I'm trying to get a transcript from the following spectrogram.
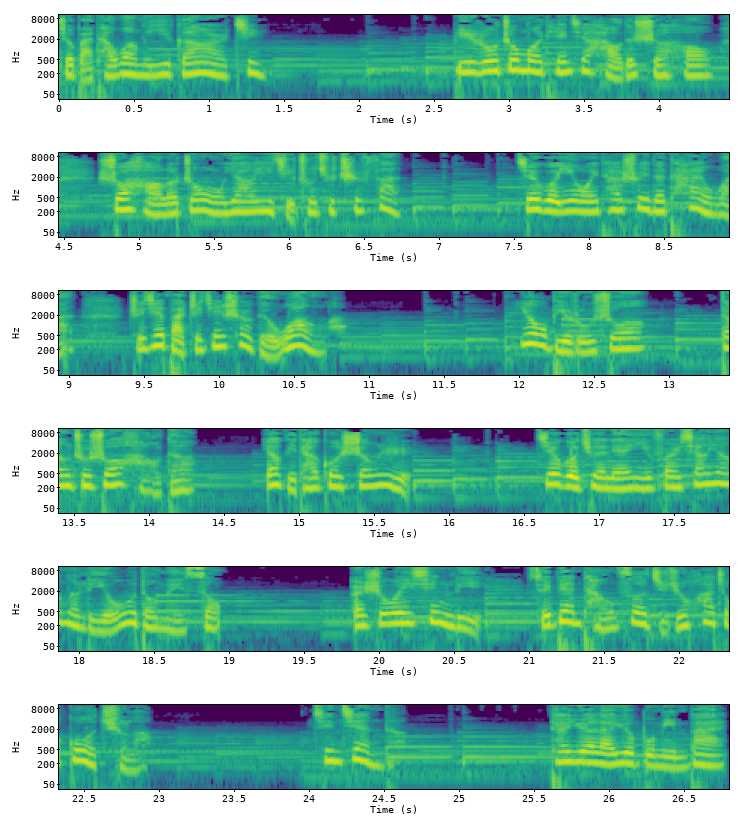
就把他忘得一干二净。比如周末天气好的时候，说好了中午要一起出去吃饭，结果因为他睡得太晚，直接把这件事儿给忘了。又比如说，当初说好的。要给他过生日，结果却连一份像样的礼物都没送，而是微信里随便搪塞几句话就过去了。渐渐的，他越来越不明白，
